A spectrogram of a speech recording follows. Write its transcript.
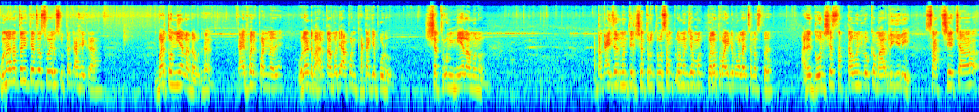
कुणाला तरी त्याचं स्वैरसूतक आहे का? बर तो मियाला दाऊद हा. काय फरक पडणार आहे? उलट भारतामध्ये आपण फटाके फोडू. शत्रू मेला म्हणून. आता काय जर म्हणतील शत्रुत्व संपलं म्हणजे मग परत वाईट बोलायचं नसतं. अरे दोनशे सत्तावन्न लोक मारली गेली. सातशेच्या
